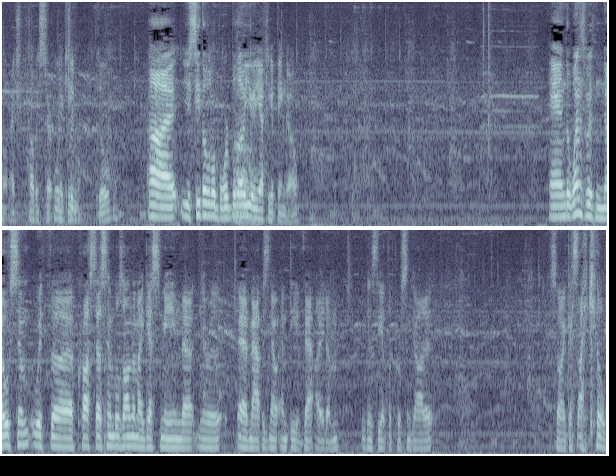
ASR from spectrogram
Oh, I should probably start What's picking. the goal? Uh, you see the little board below you? Oh. You have to get bingo. And the ones with no sim with uh, crossed out symbols on them, I guess, mean that your uh, map is now empty of that item because the other person got it. So I guess I killed,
